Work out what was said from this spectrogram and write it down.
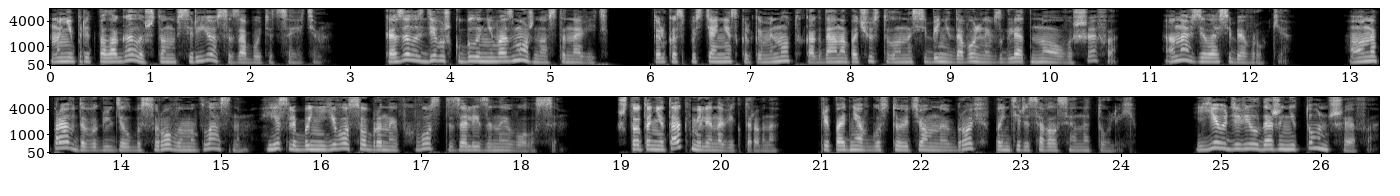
Но не предполагала, что он всерьез озаботится этим. Казалось, девушку было невозможно остановить. Только спустя несколько минут, когда она почувствовала на себе недовольный взгляд нового шефа, она взяла себя в руки. А он и правда выглядел бы суровым и властным, если бы не его собранные в хвост зализанные волосы. «Что-то не так, Милена Викторовна?» Приподняв густую темную бровь, поинтересовался Анатолий. Ее удивил даже не тон шефа,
